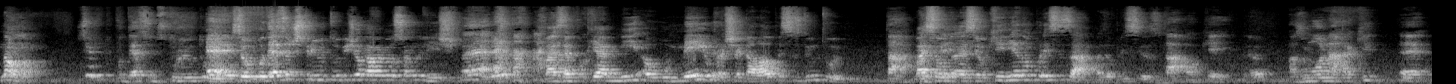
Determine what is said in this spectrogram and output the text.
Não, não. Se pudesse destruir o YouTube. É, se eu pudesse, eu destruía o YouTube e jogava meu sonho no lixo. É. Mas é porque a mi, o meio pra chegar lá, eu preciso do YouTube. Tá. Mas eu, assim, eu queria não precisar, mas eu preciso. Tá, ok. Entendeu? Mas o Monark é,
